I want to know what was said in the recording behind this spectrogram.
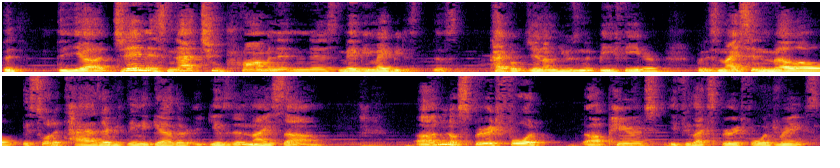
The the uh, gin is not too prominent in this. Maybe maybe this, this type of gin I'm using, the Beefeater, but it's nice and mellow. It sort of ties everything together. It gives it a nice, um, uh, you know, spirit forward uh, appearance. If you like spirit forward drinks.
